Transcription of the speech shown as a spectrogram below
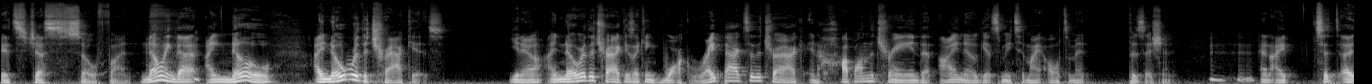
it's just so fun. Knowing that I know I know where the track is. You know, I know where the track is. I can walk right back to the track and hop on the train that I know gets me to my ultimate position. Mm-hmm. And I, to, uh,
